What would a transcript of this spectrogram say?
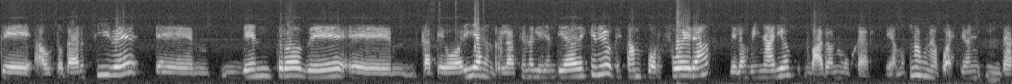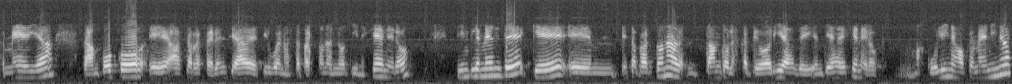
se autopercibe em, dentro de em, categorías en relación a la identidad de género que están por fuera de los binarios varón-mujer. Digamos, no es una cuestión intermedia, tampoco eh, hace referencia a decir, bueno, esta persona no tiene género, simplemente que em, esta persona, tanto las categorías de identidades de género masculinas o femeninas,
